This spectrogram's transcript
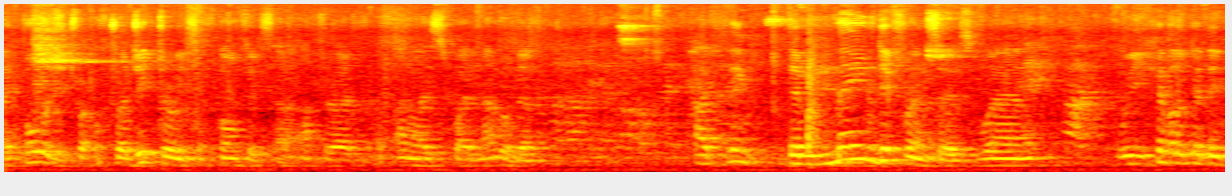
typology tra of trajectories of conflicts uh, after I've, I've analyzed quite a number of them. I think the main difference is when we have a look at the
